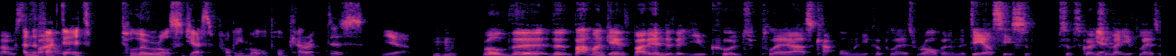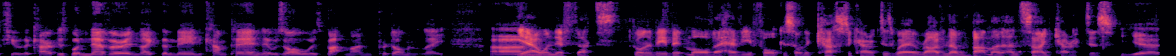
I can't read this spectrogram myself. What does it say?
that was the And the final fact that it's plural suggests probably multiple characters. yeah. Mm-hmm. Well, the the Batman games by the end of it, you could play as Catwoman, you could play as Robin, and the DLC sub- subsequently Yeah. let you play as a few other characters, but never in like the main campaign. It was always Batman predominantly. Um, yeah, I wonder if that's going to be a bit more of a heavier focus on the cast of characters, where rather than having Batman and side characters. yeah.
